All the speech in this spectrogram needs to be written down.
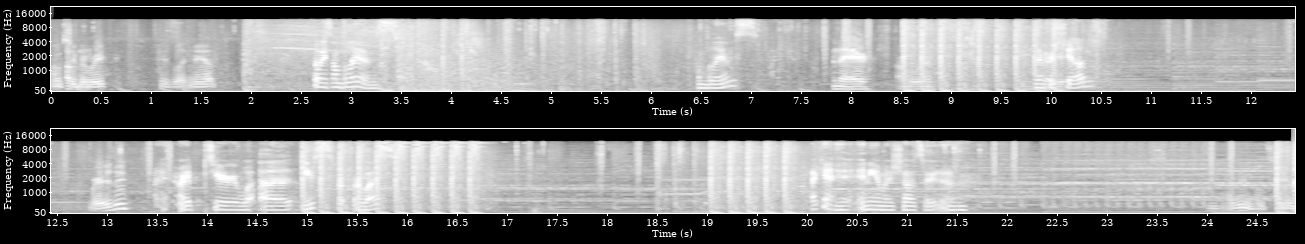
I'm super weak. He's lighting me up. Oh, he's on balloons. On balloons? In the air. On balloon. Number Target. shield? Where is he? Right to your uh, east or west? I can't hit any of my shots right now. I didn't even see him.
